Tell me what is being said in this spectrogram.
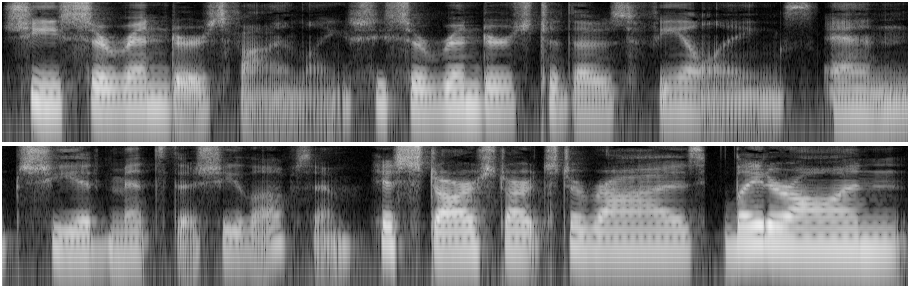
she surrenders finally. She surrenders to those feelings and she admits that she loves him. His star starts to rise. Later on,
